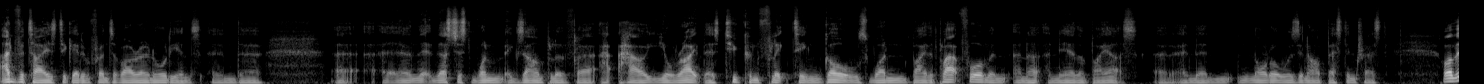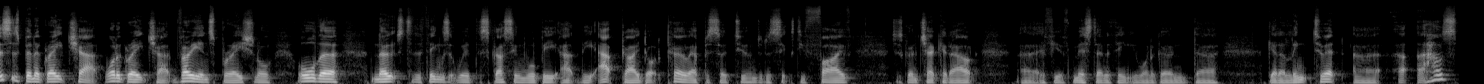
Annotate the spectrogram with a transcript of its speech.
advertise to get in front of our own audience, and uh, and that's just one example of uh, how you're right. There's two conflicting goals: one by the platform and and, uh, and the other by us, and, and, then not always in our best interest. Well, this has been a great chat. What a great chat! Very inspirational. All the notes to the things that we're discussing will be at the appguy.co, episode 265. Just go and check it out. Uh, if you've missed anything, you want to go and uh, get a link to it. Uh, how's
